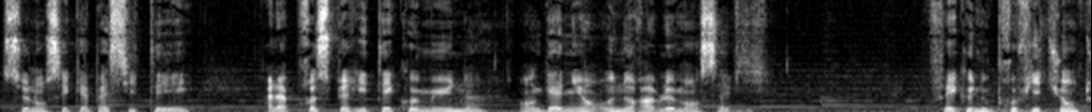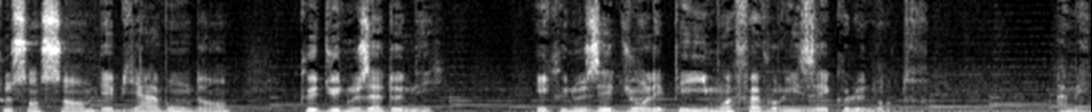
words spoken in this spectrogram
selon ses capacités, à la prospérité commune en gagnant honorablement sa vie. Fais que nous profitions tous ensemble des biens abondants que Dieu nous a donnés et que nous aidions les pays moins favorisés que le nôtre. Amen.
